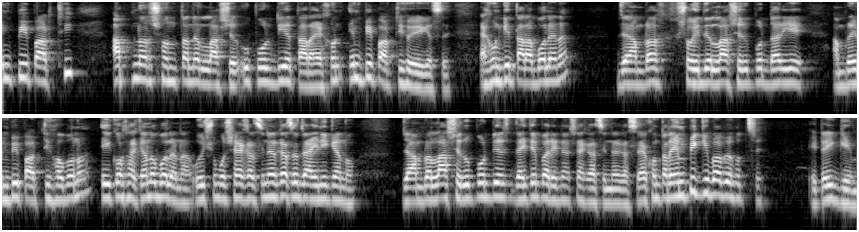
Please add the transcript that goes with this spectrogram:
এমপি প্রার্থী, আপনার সন্তানের লাশের উপর দিয়ে তারা এখন এমপি প্রার্থী হয়ে গেছে। এখন কি তারা বলে না যে আমরা শহীদের লাশের উপর দাঁড়িয়ে আমরা এমপি প্রার্থী হব না? এই কথা কেন বলে না? ওই সময় শেখ হাসিনার কাছে যায়নি কেন? যে আমরা লাশের উপর দিয়ে যাইতে পারি না শেখ হাসিনার কাছে। এখন তারা এমপি কীভাবে হচ্ছে? এটাই গেম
